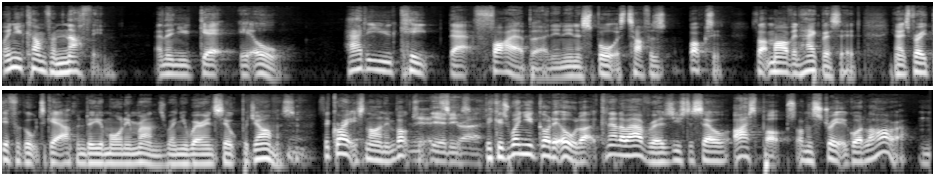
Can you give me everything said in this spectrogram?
when you come from nothing and then you get it all, how do you keep that fire burning in a sport as tough as boxing? It's like Marvin Hagler said, you know, it's very difficult to get up and do your morning runs when you're wearing silk pajamas. Hmm. It's the greatest line in boxing. Yeah, it's great. Because when you've got it all, like Canelo Alvarez used to sell ice pops on the street of Guadalajara. Hmm.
